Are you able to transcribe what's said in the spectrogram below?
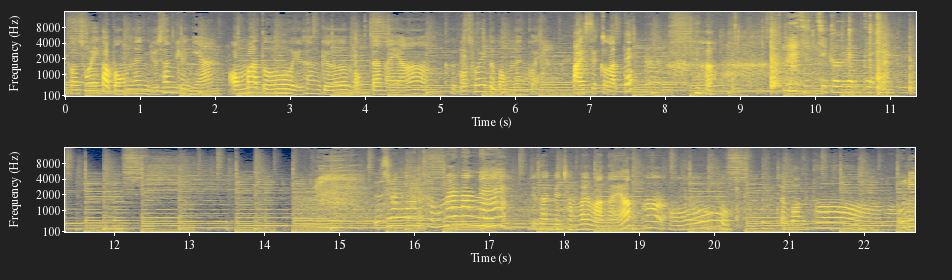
이건 소희가 먹는 유산균이야. 엄마도 유산균 먹잖아요. 그거 소희도 먹는 거야. 맛있을 것 같아? 응. 맛있을 것 같아. 유산균 정말 많네. 유산균 정말 많아요? 어. 오, 진짜 많다. 우리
